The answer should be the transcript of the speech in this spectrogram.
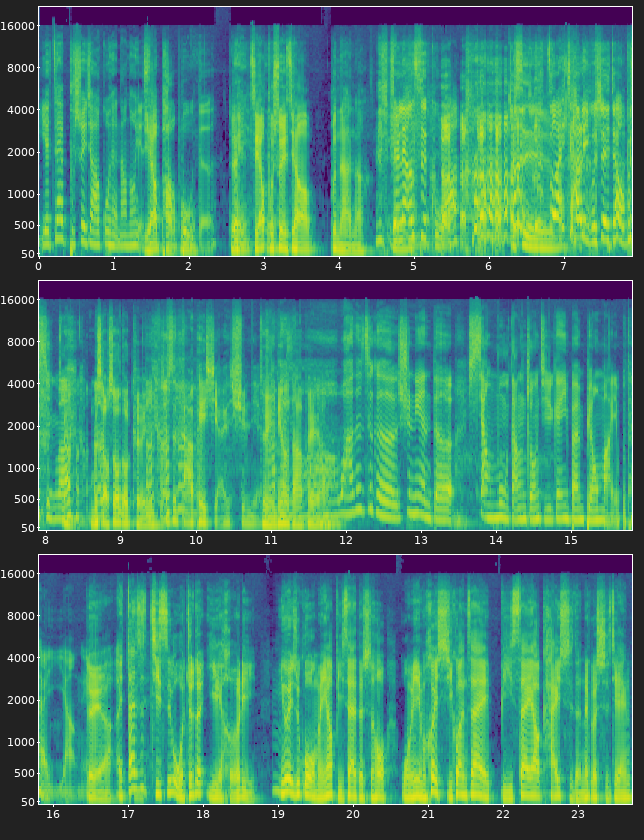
也在不睡觉的过程当中也是也要跑跑步的。对，对只要不睡觉不难啊，悬梁刺股啊，就是 坐在家里不睡觉不行吗？我们小时候都可以。就是搭配起来训练。对一定要搭配啊哦哇，那这个训练的项目当中，其实跟一般彪马也不太一样哎。对啊，哎，但是其实我觉得也合理，嗯因为如果我们要比赛的时候，我们也会习惯在比赛要开始的那个时间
